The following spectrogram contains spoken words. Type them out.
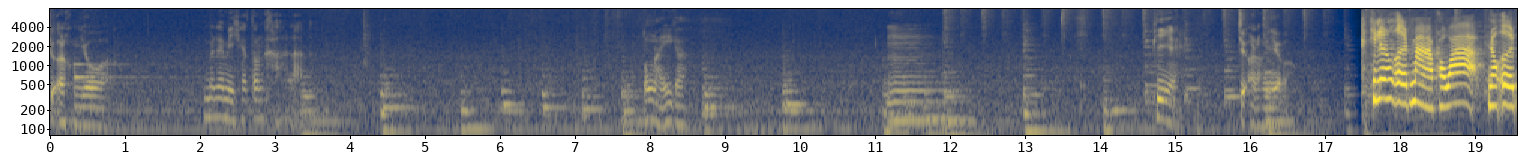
จุดอ่อนของโยอะ ไม่ได้มีแค่ต้นขาละ ตรงไหนอีกอะอืม พี่ไงเจุดอ่อนของโย ที่เลือกน้องเอิร์ธมา เพราะว่าน้องเอิร์ธ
